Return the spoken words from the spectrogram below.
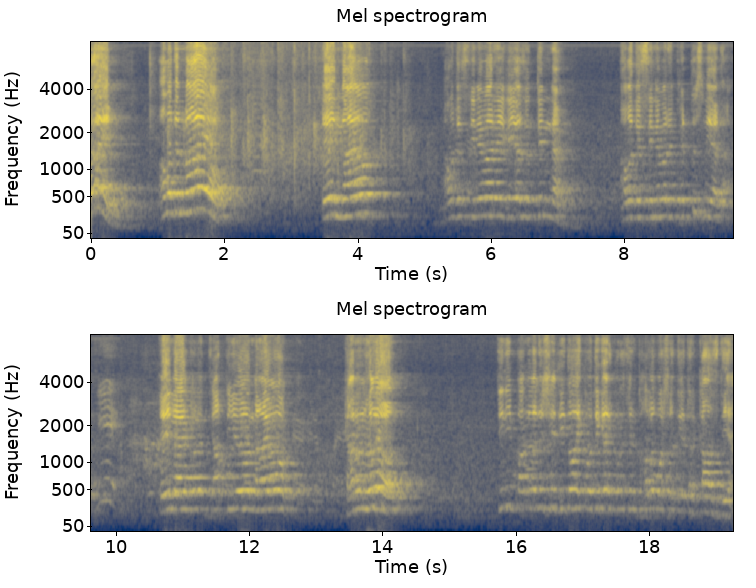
টাইম আমাদের নায়ক। এই নায়ক আমাদের সিনেমার এই রিয়াজ উদ্দিন না, আমাদের সিনেমার ফেরদুস মিয়া না এই নায়ক হলো জাতীয় নায়ক। কারণ হলো, তিনি বাংলাদেশের হৃদয়কে অধিকার করেছেন ভালোবাসা দিয়ে তার কাজ দিয়া।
